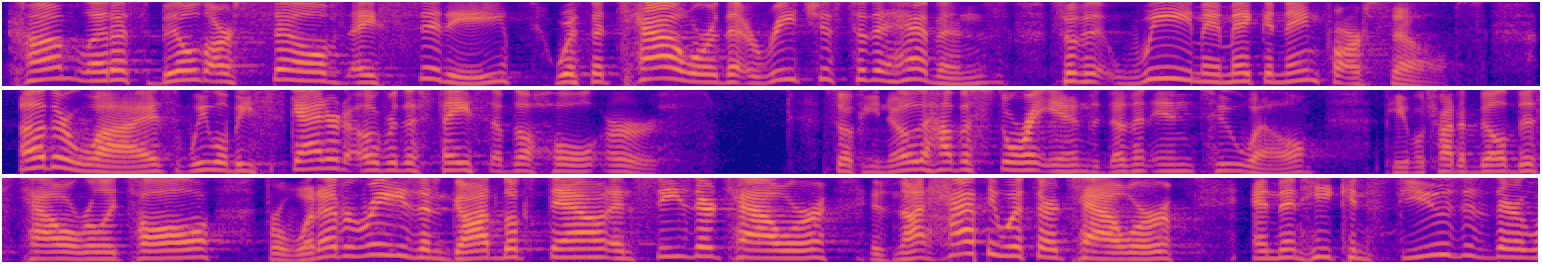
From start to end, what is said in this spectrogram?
Come, let us build ourselves a city with a tower that reaches to the heavens, so that we may make a name for ourselves. Otherwise, we will be scattered over the face of the whole earth. So, if you know how the story ends, it doesn't end too well. People try to build this tower really tall. For whatever reason, God looks down and sees their tower, is not happy with their tower, and then he confuses their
